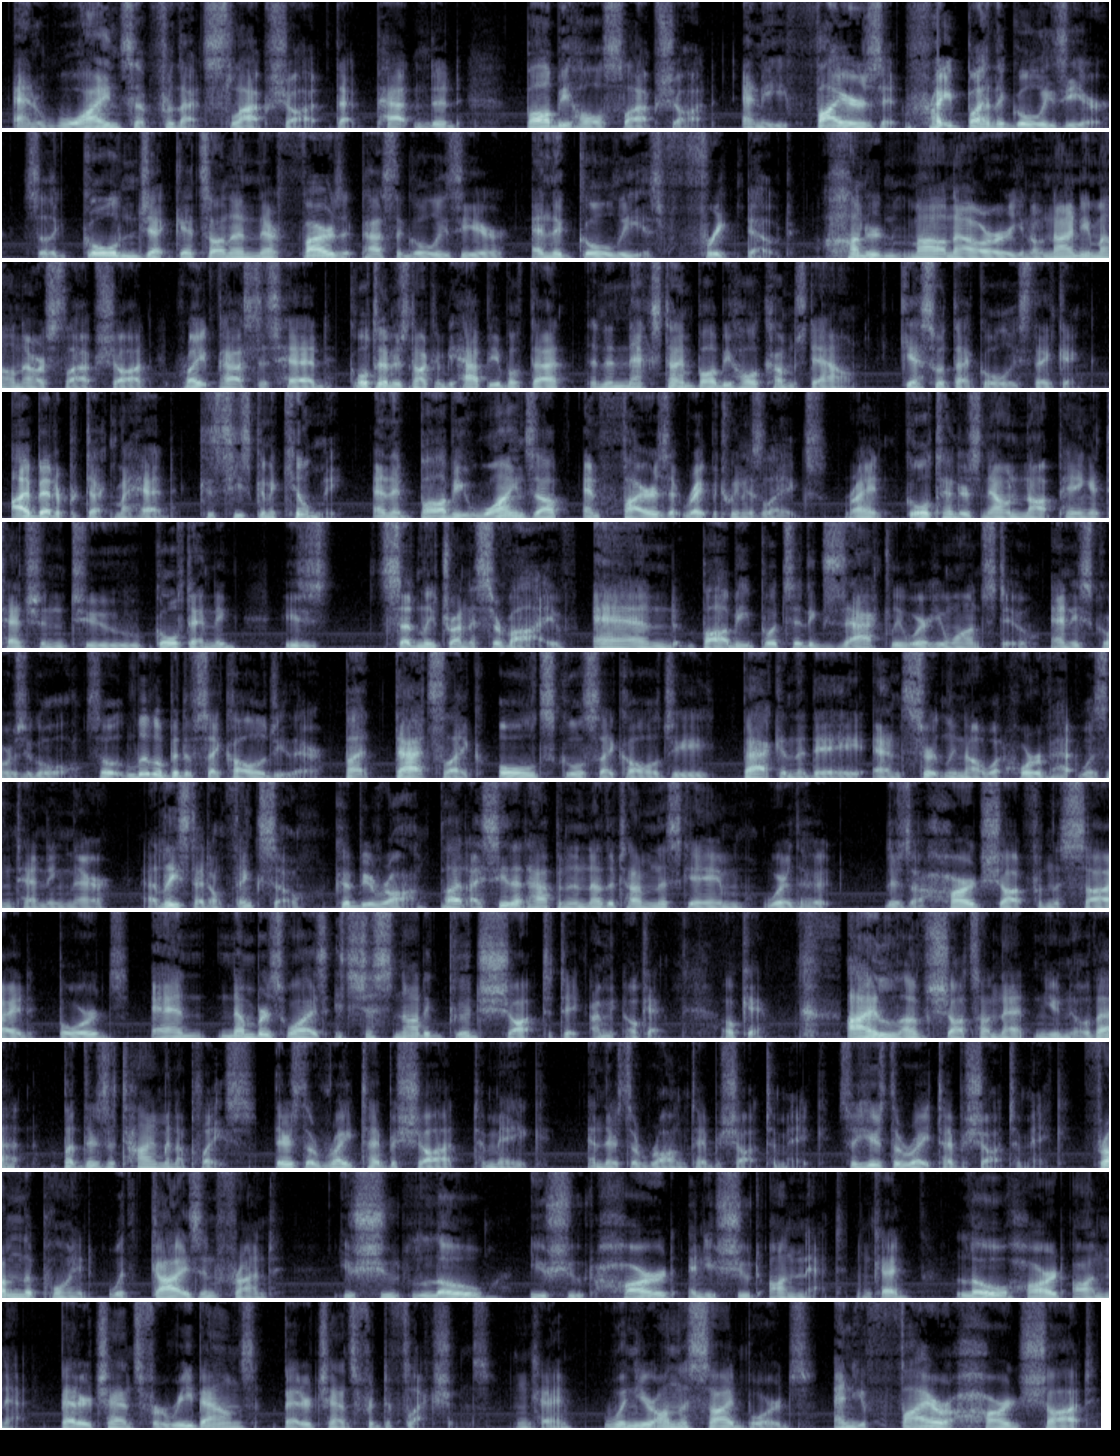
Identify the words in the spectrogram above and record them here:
and winds up for that slap shot, that patented Bobby Hull slap shot. And he fires it right by the goalie's ear. So the Golden Jet gets on in there, fires it past the goalie's ear, and the goalie is freaked out. 100 mile an hour, you know, 90 mile an hour slap shot right past his head. Goaltender's not going to be happy about that. Then the next time Bobby Hull comes down, guess what that goalie's thinking? I better protect my head because he's going to kill me. And then Bobby winds up and fires it right between his legs, right? Goaltender's now not paying attention to goaltending. He's suddenly trying to survive. And Bobby puts it exactly where he wants to, and he scores a goal. So a little bit of psychology there. But that's like old school psychology back in the day, and certainly not what Horvat was intending there. At least I don't think so. Could be wrong. But I see that happen another time in this game where the there's a hard shot from the side boards. And numbers wise, it's just not a good shot to take. I mean, okay, okay. I love shots on net, and you know that. But there's a time and a place. There's the right type of shot to make, and there's the wrong type of shot to make. So here's the right type of shot to make. From the point with guys in front, you shoot low, you shoot hard, and you shoot on net. Okay? Low, hard, on net. Better chance for rebounds, better chance for deflections. Okay? When you're on the sideboards and you fire a hard shot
